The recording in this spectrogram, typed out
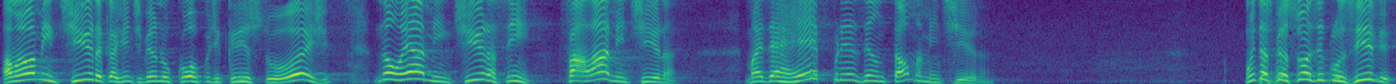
A maior mentira que a gente vê no corpo de Cristo hoje não é a mentira assim, falar mentira, mas é representar uma mentira. Muitas pessoas, inclusive,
